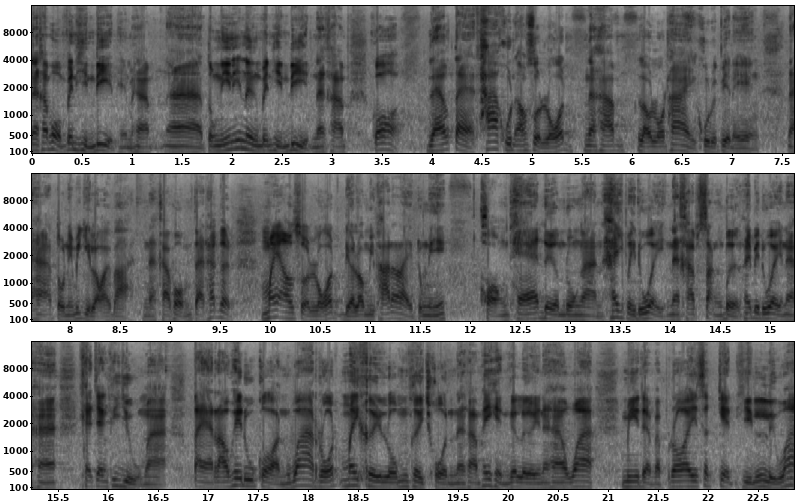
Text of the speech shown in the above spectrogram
นะครับผมเป็นหินดีดเห็นไหมครับอ่าตรงนี้นิดหนึ่งเป็นหินดีดนะครับ ก็แล้วแต่ถ้าคุณเอาส่วนลดนะครับ เราลดให้คุณไปเปลี่ยนเองนะฮะตรงนี้ไม่กี่ร้อยบาทนะครับผมแต่ถ้าเกิดไม่เอาส่วนลดเดี๋ยวเรามีพาร์ทอะไรตรงนี้ ของแท้เดิมโรงงานให้ไปด้วยนะครับสั่งเบิกให้ไปด้วยนะฮะแค่แจ้งที่อยู่มา แต่เราให้ดูก่อนว่ารถไม่เคยล้มเคยชนนะครับให้เห็นกันเลยนะฮะว่ามีแต่แบบรอยสะเก็ดหิน หรือว่า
